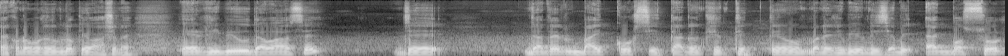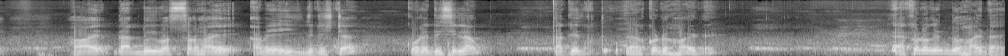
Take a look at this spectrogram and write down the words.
এখনও পর্যন্ত কেউ আসে নাই। এর রিভিউ দেওয়া আছে যে যাদের বাইক করছি তাদের ক্ষেত্রেও মানে রিভিউ নিয়েছি আমি এক বছর হয় তার দুই বছর হয় আমি এই জিনিসটা করে দিছিলাম। তা কিন্তু এখনও হয় নাই। এখনও কিন্তু হয় নাই।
